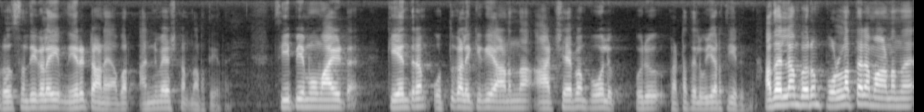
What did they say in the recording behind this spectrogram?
പ്രതിസന്ധികളെയും നേരിട്ടാണ് അവർ അന്വേഷണം നടത്തിയത്. സി പി എമ്മുമായിട്ട് കേന്ദ്രം ഒത്തുകളിക്കുകയാണെന്ന ആക്ഷേപം പോലും ഒരു ഘട്ടത്തിൽ ഉയർത്തിയിരുന്നു. അതെല്ലാം വെറും പൊള്ളത്തരമാണെന്ന്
